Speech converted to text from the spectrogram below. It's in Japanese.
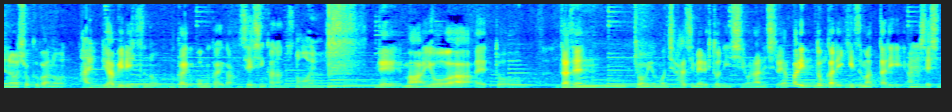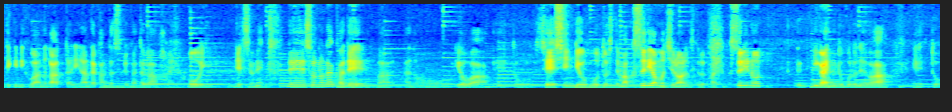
私の職場のリハビリ室の向かいお向かいが精神科なんです、ね、はい、でまあ要はえっと座禅興味を持ち始める人にしろ何にしろやっぱりどっかで行き詰まったり、あの精神的に不安があったりなんだかんだする方が多いんですよね。でその中で、まあ、あの要は、えーと、精神療法として、まあ、薬はもちろんあるんですけど、はい、薬の以外のところでは、えーと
